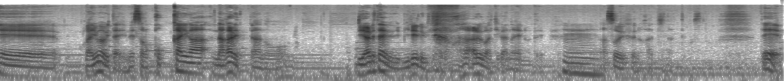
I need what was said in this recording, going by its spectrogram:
えーまあ、今みたいにねその国会が流れてあのリアルタイムで見れるみたいなのがあるわけがないのでうん。あそういう風な感じになってます。と。で、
